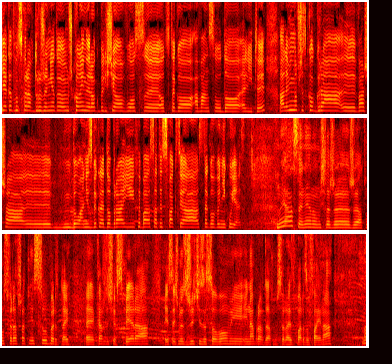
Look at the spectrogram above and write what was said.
Jak atmosfera w drużynie, to już kolejny rok byliście o włos e, od tego awansu do elity, ale mimo wszystko gra e, wasza e, była niezwykle dobra i chyba satysfakcja z tego wyniku jest. No jasne, nie, no myślę, że, że atmosfera w szatni jest super, tutaj e, każdy się wspiera, jesteśmy zżyci ze sobą i, i naprawdę atmosfera jest bardzo fajna. No,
